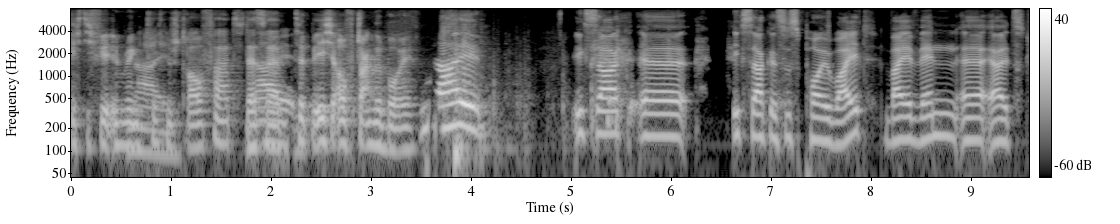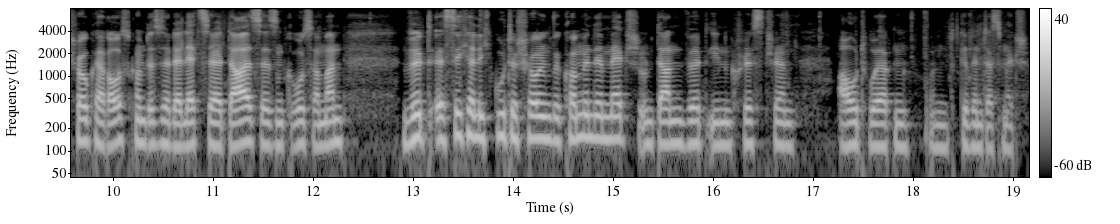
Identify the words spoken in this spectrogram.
richtig viel In-Ring technisch drauf hat. Deshalb Nein. tippe ich auf Jungle Boy. Nein! Ich sag, äh, ich sag, es ist Paul White, weil wenn äh, er als Joker rauskommt, ist er der Letzte, der da ist. Er ist ein großer Mann wird es sicherlich gute Showing bekommen in dem Match und dann wird ihn Christian outworken und gewinnt das Match.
